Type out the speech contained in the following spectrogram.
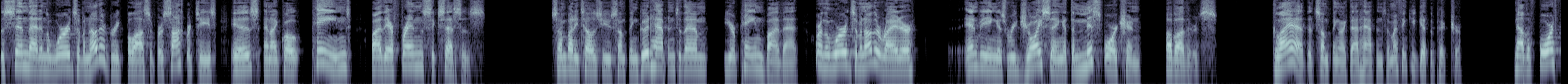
the sin that, in the words of another Greek philosopher, Socrates, is, and I quote, pained by their friends' successes. Somebody tells you something good happened to them, you're pained by that. Or, in the words of another writer, envying is rejoicing at the misfortune of others. Glad that something like that happens to them. I think you get the picture. Now, the fourth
